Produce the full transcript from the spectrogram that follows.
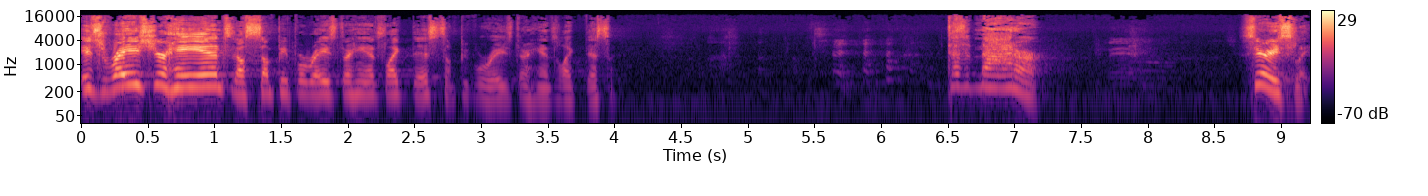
is raise your hands. Now, some people raise their hands like this, some people raise their hands like this. Doesn't matter. Seriously.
